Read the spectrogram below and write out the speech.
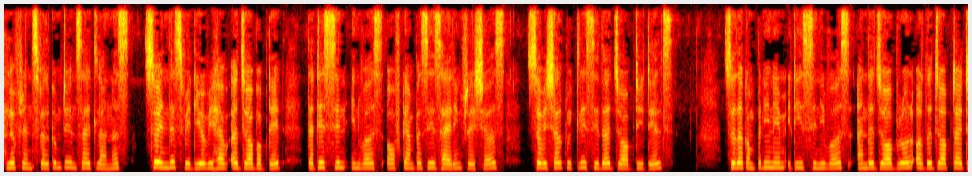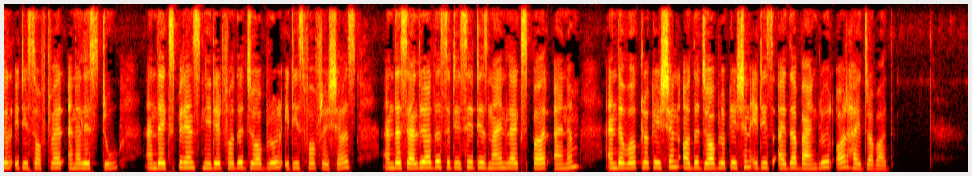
Hello friends, welcome to Insight Learners. So in this video we have a job update that is Syniverse of campus is hiring freshers. So we shall quickly see the job details. So the company name it is Syniverse and the job role or the job title it is software analyst 2 and the experience needed for the job role it is for freshers and the salary or the CTC it is 9 lakhs per annum and the work location or the job location it is either Bangalore or Hyderabad.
